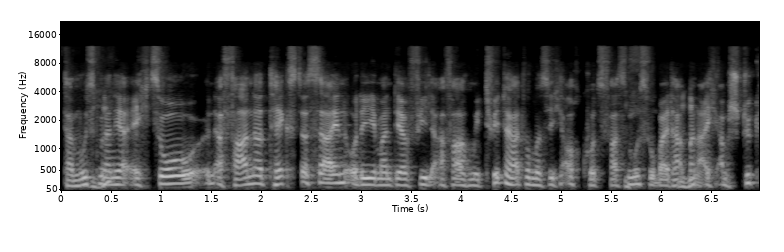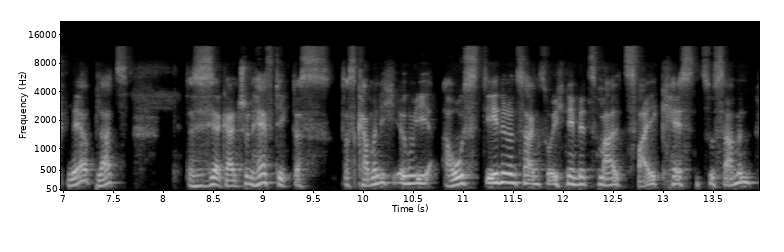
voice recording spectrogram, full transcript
Da muss mhm. man ja echt so ein erfahrener Texter sein oder jemand, der viel Erfahrung mit Twitter hat, wo man sich auch kurz fassen muss, wobei da mhm. hat man eigentlich am Stück mehr Platz. Das ist ja ganz schön heftig. Das, das kann man nicht irgendwie ausdehnen und sagen, so, ich nehme jetzt mal zwei Kästen zusammen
